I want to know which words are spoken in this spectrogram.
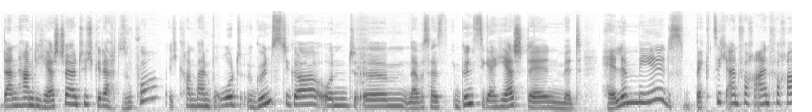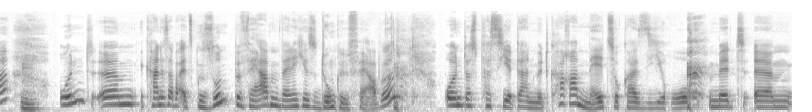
Dann haben die Hersteller natürlich gedacht, super, ich kann mein Brot günstiger und, ähm, na, was heißt, günstiger herstellen mit hellem Mehl, das bäckt sich einfach einfacher mhm. und ähm, kann es aber als gesund bewerben, wenn ich es dunkel färbe. Und das passiert dann mit Karamellzuckersirup, mit ähm,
